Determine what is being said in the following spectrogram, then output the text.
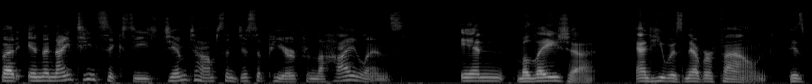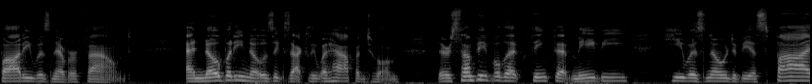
but in the 1960s, Jim Thompson disappeared from the highlands in Malaysia and he was never found. His body was never found and nobody knows exactly what happened to him. There are some people that think that maybe he was known to be a spy,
